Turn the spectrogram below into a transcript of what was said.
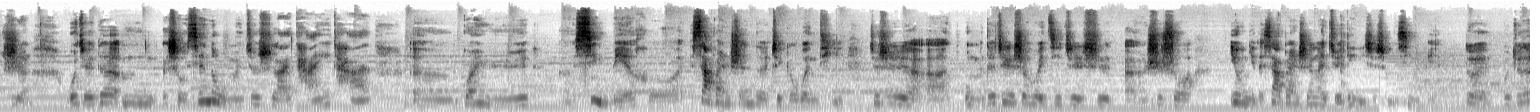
是，我觉得，嗯，首先呢，我们就是来谈一谈，嗯、关于呃性别和下半身的这个问题，就是呃，我们的这个社会机制是，呃，是说用你的下半身来决定你是什么性别。对，我觉得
